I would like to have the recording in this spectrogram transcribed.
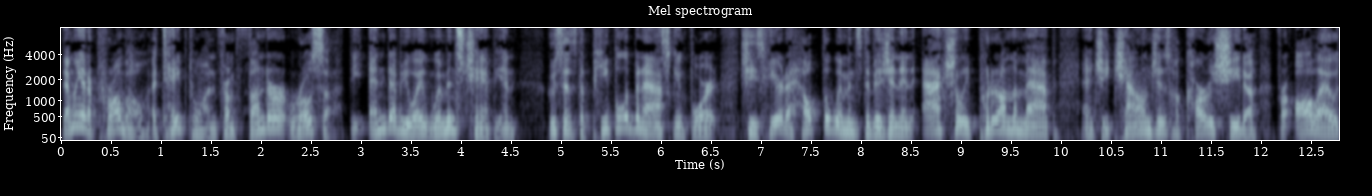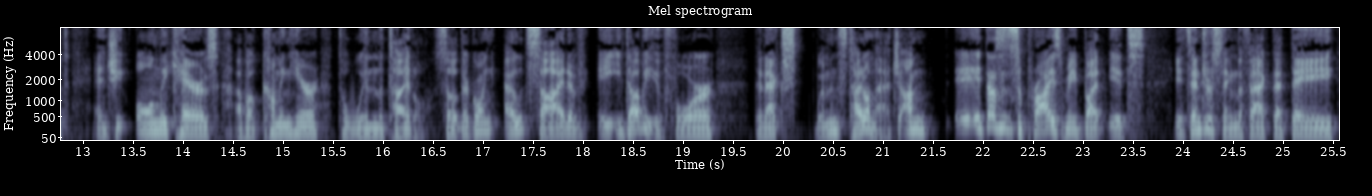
Then we had a promo, a taped one from Thunder Rosa, the NWA Women's Champion, who says the people have been asking for it. She's here to help the women's division and actually put it on the map. And she challenges Hikaru Shida for All Out, and she only cares about coming here to win the title. So they're going outside of AEW for the next women's title match. I'm. It doesn't surprise me, but it's it's interesting the fact that they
